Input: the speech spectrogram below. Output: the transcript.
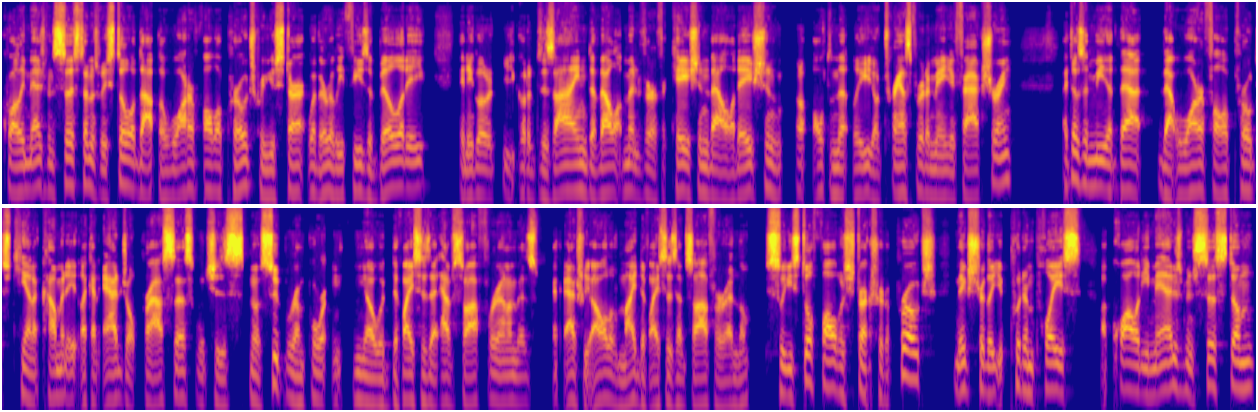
quality management systems, we still adopt a waterfall approach where you start with early feasibility, then you go to you go to design, development, verification, validation, ultimately you know transfer to manufacturing. That doesn't mean that, that that waterfall approach can't accommodate like an agile process, which is you know, super important, you know, with devices that have software in them. As actually all of my devices have software in them. So you still follow a structured approach. Make sure that you put in place a quality management system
